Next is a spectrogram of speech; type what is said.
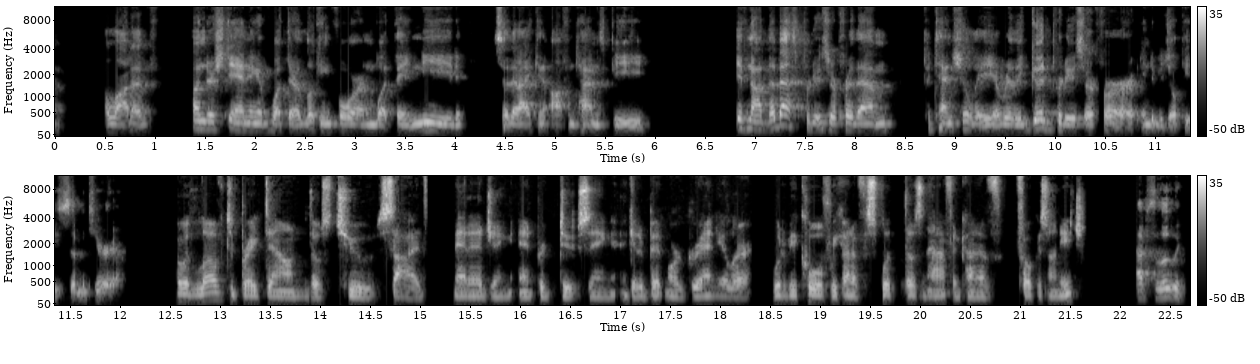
a lot of understanding of what they're looking for and what they need so that I can oftentimes be, if not the best producer for them, potentially a really good producer for individual pieces of material. I would love to break down those two sides, managing and producing, and get a bit more granular. Would it be cool if we kind of split those in half and kind of focus on each? Absolutely.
